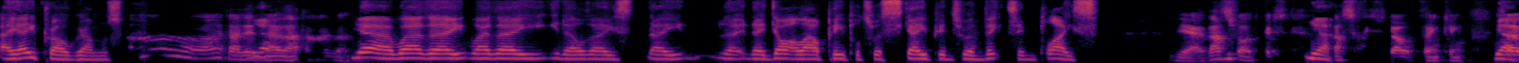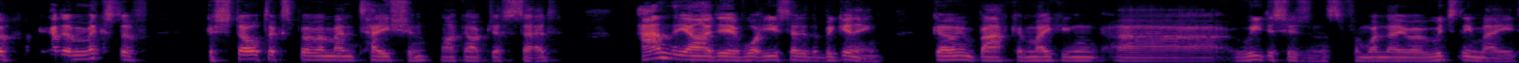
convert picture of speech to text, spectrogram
AA programs. Oh, right. I didn't yeah. know that either. Yeah, where they where they you know they they they, they don't allow people to escape into a victim place. Yeah, that's what. Yeah, that's Gestalt thinking. Yeah. So we had a mix of Gestalt experimentation, like I've just said, and the idea of what you said at the beginning, going back and making uh, redecisions from when they were originally made,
